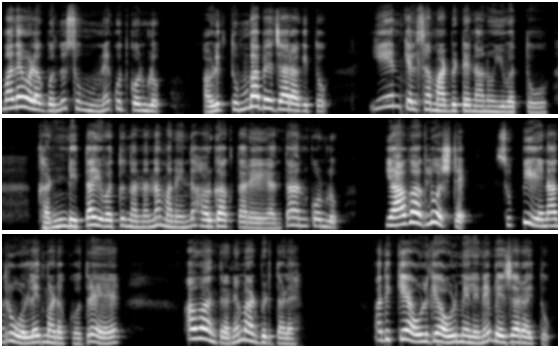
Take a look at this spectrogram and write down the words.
ಮನೆ ಒಳಗೆ ಬಂದು ಸುಮ್ಮನೆ ಕೂತ್ಕೊಂಡ್ಳು. ಅವಳಿಗೆ ತುಂಬ ಬೇಜಾರಾಗಿತ್ತು. ಏನು ಕೆಲಸ ಮಾಡಿಬಿಟ್ಟೆ ನಾನು ಇವತ್ತು? ಖಂಡಿತ ಇವತ್ತು ನನ್ನನ್ನು ಮನೆಯಿಂದ ಹೊರಗಾಕ್ತಾರೆ ಅಂತ ಅಂದ್ಕೊಂಡ್ಳು ಯಾವಾಗಲೂ ಅಷ್ಟೆ. ಸುಪ್ಪಿ ಏನಾದರೂ ಒಳ್ಳೇದು ಮಾಡೋಕ್ಕೆ ಹೋದರೆ ಅವಾಂತರನೇ ಮಾಡಿಬಿಡ್ತಾಳೆ. ಅದಕ್ಕೆ ಅವಳಿಗೆ ಅವಳ ಮೇಲೇ ಬೇಜಾರಾಯಿತು.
